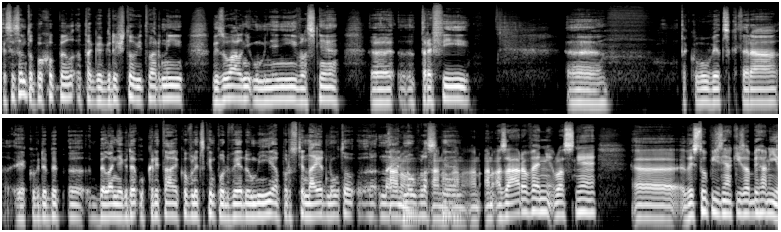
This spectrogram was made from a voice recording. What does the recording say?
Jestli jsem to pochopil, tak když to výtvarný vizuální umění vlastně uh, trefí uh, takovou věc, která jako kdyby byla někde ukrytá jako v lidském podvědomí a prostě najednou to najednou ano, vlastně... Ano, ano, ano, ano. A zároveň vlastně uh, vystoupí z nějaký zaběhaný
